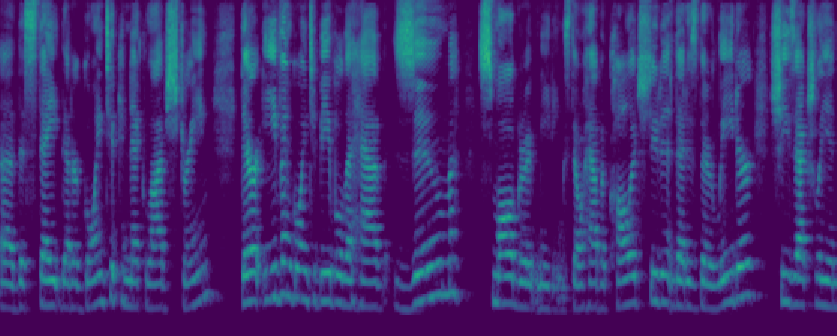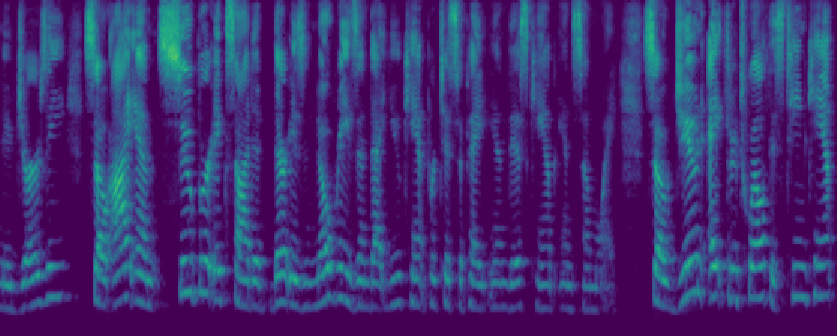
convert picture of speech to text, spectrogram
uh, the state that are going to connect live stream. They're even going to be able to have Zoom small group meetings. They'll have a college student that is their leader. She's actually in New Jersey. So I am super excited. There is no reason that you can't participate in this camp in some way. So June 8th through 12th is teen camp.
